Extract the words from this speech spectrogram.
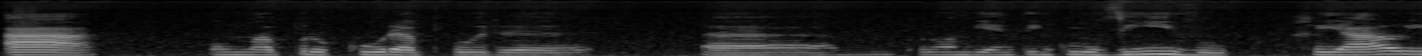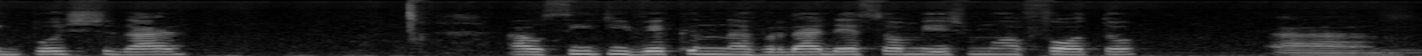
há uma procura por, uh, por um ambiente inclusivo, real, e depois chegar ao sítio e ver que na verdade é só mesmo uma foto. Uh,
